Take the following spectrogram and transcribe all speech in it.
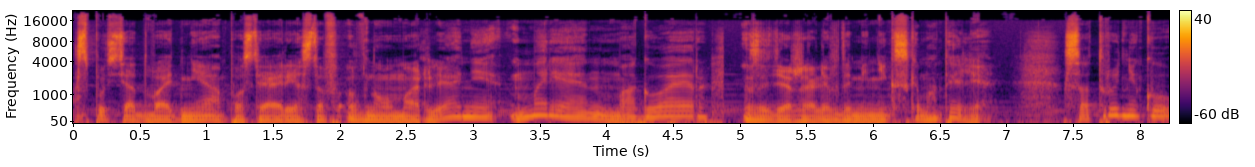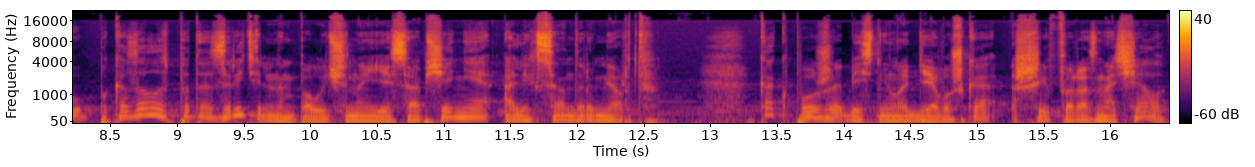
Спустя два дня после арестов в Новом Орлеане Мэриэн Магуайр задержали в Доминикском отеле. Сотруднику показалось подозрительным полученное ей сообщение «Александр мертв». Как позже объяснила девушка, шифр означал,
